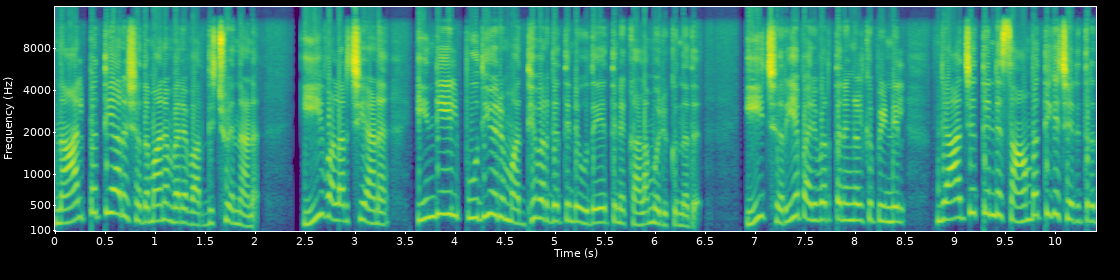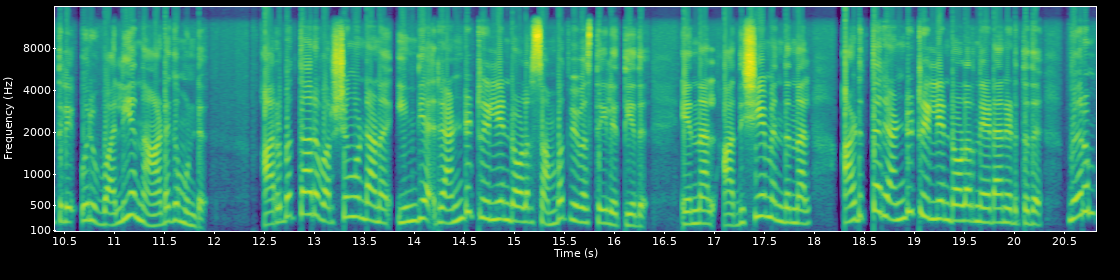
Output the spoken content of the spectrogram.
നാൽപ്പത്തിയാറ് ശതമാനം വരെ വർദ്ധിച്ചു എന്നാണ്. ഈ വളർച്ചയാണ് ഇന്ത്യയിൽ പുതിയൊരു മധ്യവർഗത്തിന്റെ ഉദയത്തിന് കളമൊരുക്കുന്നത്. ഈ ചെറിയ പരിവർത്തനങ്ങൾക്ക് പിന്നിൽ രാജ്യത്തിന്റെ സാമ്പത്തിക ചരിത്രത്തിലെ ഒരു വലിയ നാടകമുണ്ട്. അറുപത്താറ് വർഷം കൊണ്ടാണ് ഇന്ത്യ രണ്ട് ട്രില്യൺ ഡോളർ സമ്പദ് വ്യവസ്ഥയിലെത്തിയത്. എന്നാൽ അതിശയം എന്തെന്നാൽ അടുത്ത രണ്ട് ട്രില്യൺ ഡോളർ നേടാനെടുത്തത് വെറും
